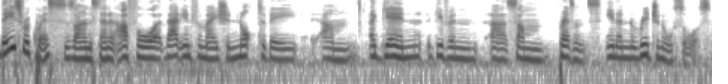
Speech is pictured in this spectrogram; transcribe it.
These requests, as I understand it, are for that information not to be um, again given uh, some presence in an original source.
